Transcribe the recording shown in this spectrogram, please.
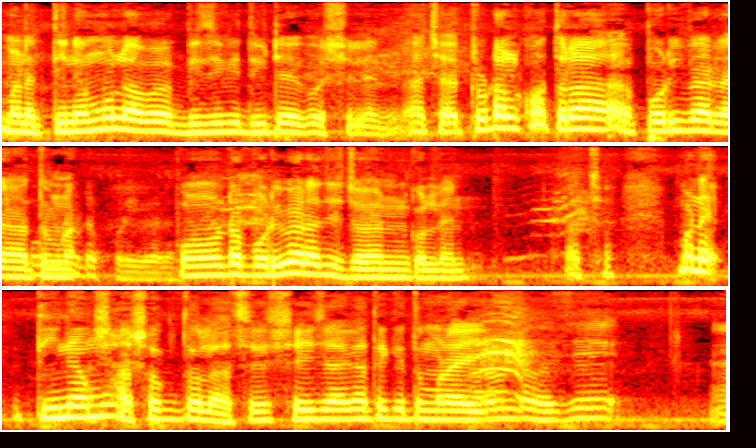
মানে তৃণমূল আবার বিজেপি দুইটাই করছিলেন। আচ্ছা টোটাল কতটা পরিবার আহ, তোমরা? পনেরোটা পরিবার আছে। পনেরোটা পরিবার আজ জয়েন করলেন। আচ্ছা মানে তৃণমূল শাসক দল আছে সেই জায়গা থেকে তোমরা এই কারণটা হয়েছে আহ,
